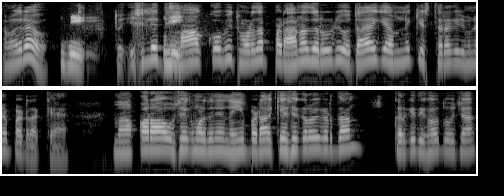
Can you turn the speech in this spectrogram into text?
समझ रहे हो? जी। तो इसलिए दिमाग को भी थोड़ा सा पढ़ाना ज़रूरी होता है कि हमने किस तरह के जुमले पढ़ रखे हैं। माँ करा उसे एक मर्द ने नहीं पढ़ा कैसे करोगे गर्दान? करके दिखाओ दो चार।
